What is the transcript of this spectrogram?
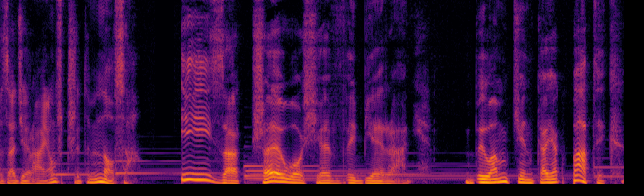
zadzierając przy tym nosa. I zaczęło się wybieranie. Byłam cienka jak patyk,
